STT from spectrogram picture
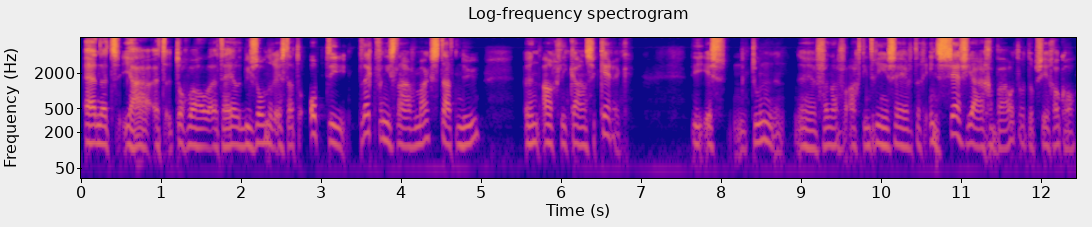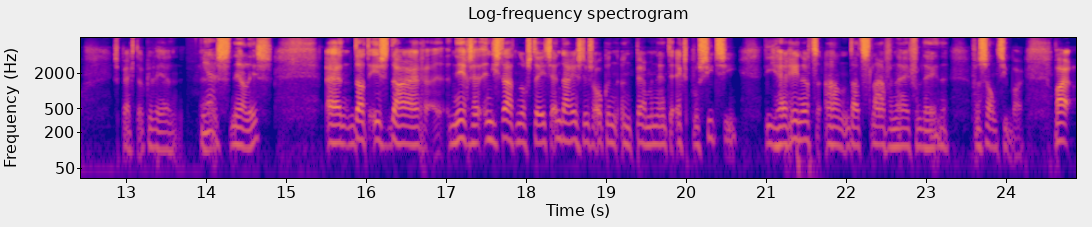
En het, ja, het, toch wel het hele bijzondere is dat op die plek van die slavenmarkt staat nu een Anglikaanse kerk. Die is toen uh, vanaf 1873 in zes jaar gebouwd, wat op zich ook al spectaculair uh, snel is. En dat is daar eh, neergezet en die staat nog steeds. En daar is dus ook een, een permanente expositie die herinnert aan dat slavernijverleden van Zanzibar. Maar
